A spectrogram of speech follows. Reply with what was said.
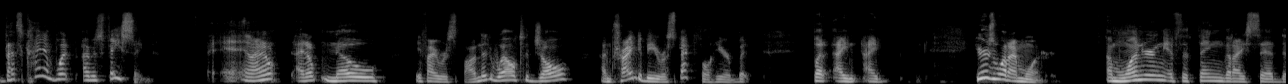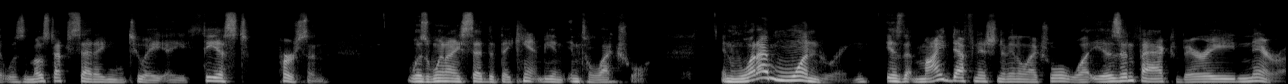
that's kind of what I was facing. And I don't I don't know if I responded well to Joel. I'm trying to be respectful here, but but I I here's what I'm wondering. I'm wondering if the thing that I said that was the most upsetting to a, a theist person was when I said that they can't be an intellectual. And what I'm wondering is that my definition of intellectual what is in fact very narrow.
